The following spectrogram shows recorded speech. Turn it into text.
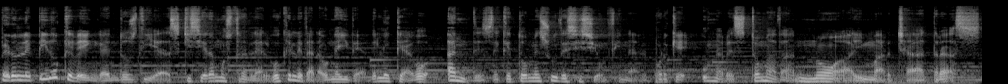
pero le pido que venga en dos días. Quisiera mostrarle algo que le dará una idea de lo que hago antes de que tome su decisión final, porque una vez tomada no hay marcha atrás.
